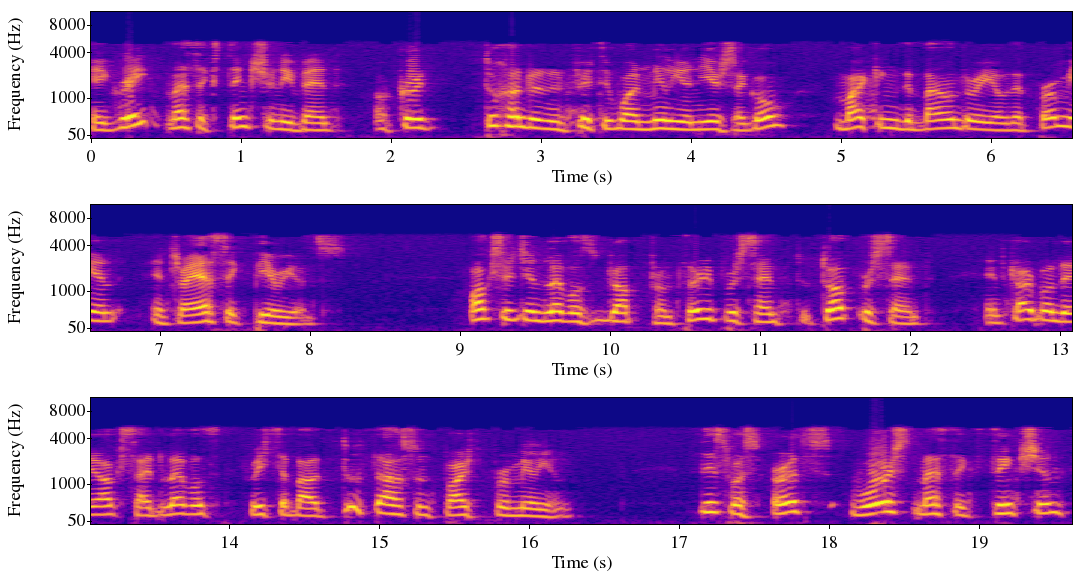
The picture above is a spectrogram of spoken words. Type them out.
A great mass extinction event occurred 251 million years ago, marking the boundary of the Permian and Triassic periods. Oxygen levels dropped from 30% to 12%, and carbon dioxide levels reached about 2,000 parts per million. This was Earth's worst mass extinction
